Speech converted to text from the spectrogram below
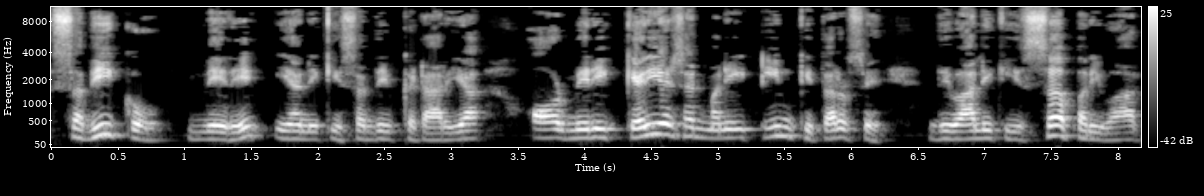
सभी को मेरे यानी कि संदीप कटारिया और मेरी कैरियर्स एंड मनी टीम की तरफ़ से दिवाली की सपरिवार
